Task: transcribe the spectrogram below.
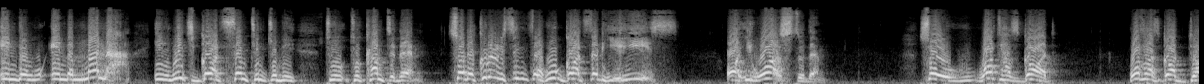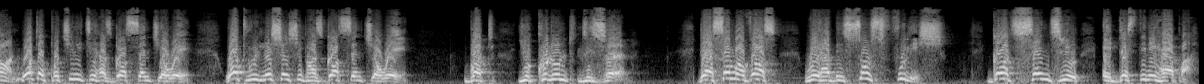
in the in the manner in which God sent him to be to, to come to them. So they couldn't receive him for who God said he is or he was to them. So, what has God what has God done? What opportunity has God sent your way? What relationship has God sent your way? But you couldn't discern. There are some of us, we have been so foolish. God sends you a destiny helper,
